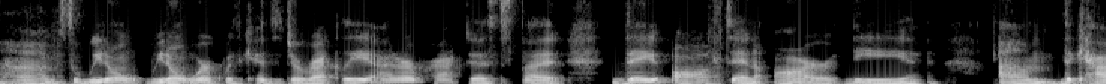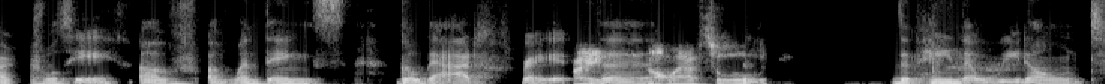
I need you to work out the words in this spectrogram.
Um, so we don't we don't work with kids directly at our practice, but they often are the um, the casualty of of when things go bad, right? Right. The, no, absolutely. The, the, pain that we don't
